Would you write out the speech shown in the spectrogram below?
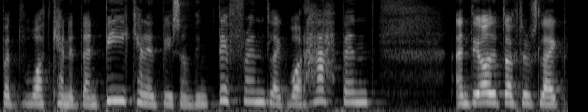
but what can it then be? Can it be something different? Like what happened? And the other doctor was like,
